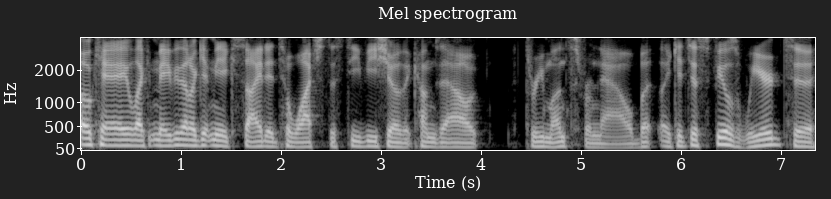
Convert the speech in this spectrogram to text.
okay, like maybe that'll get me excited to watch this TV show that comes out three months from now, but like it just feels weird to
